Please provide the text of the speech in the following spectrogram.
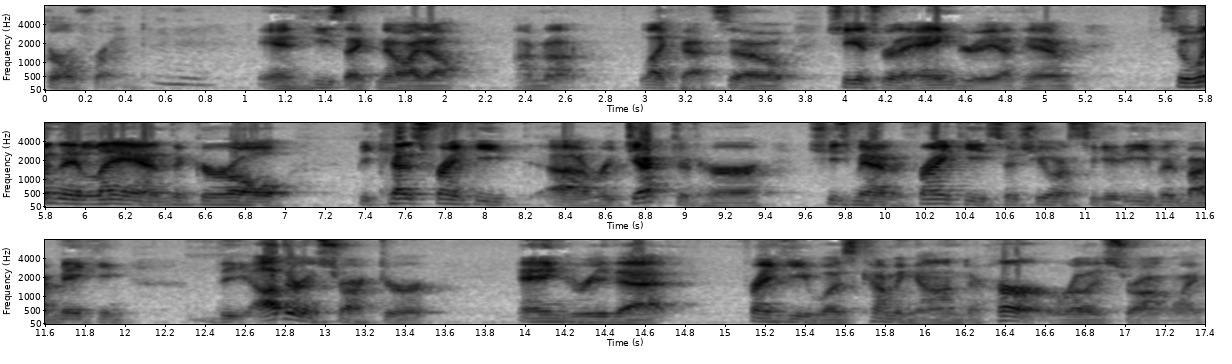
girlfriend, and he's like, "No, I don't. I'm not like that." So she gets really angry at him. So when they land, the girl, because Frankie uh, rejected her, she's mad at Frankie, so she wants to get even by making the other instructor angry that Frankie was coming on to her really strongly.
